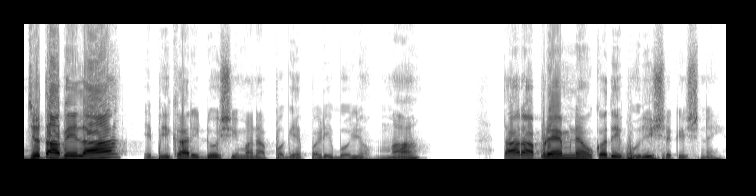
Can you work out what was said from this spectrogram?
જતા પહેલા એ ભિખારી ડોશીમાના પગે પડી બોલ્યો, માં, તારા પ્રેમને હું કદી ભૂલી શકીશ નહીં.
